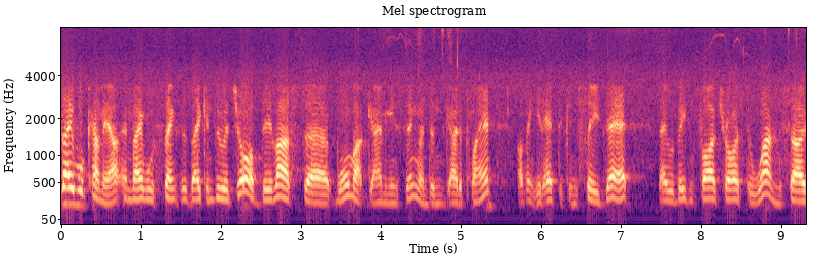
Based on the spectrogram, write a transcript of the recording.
they will come out and they will think that they can do a job. Their last uh, warm-up game against England didn't go to plan. I think you'd have to concede that. They were beaten five tries to one. So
